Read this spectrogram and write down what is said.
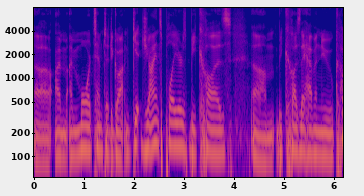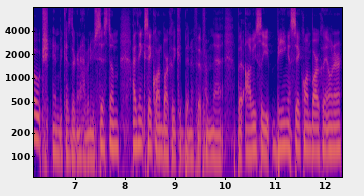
Uh, I'm, I'm more tempted to go out and get Giants players because, um, because they have a new coach and because they're going to have a new system. I think Saquon Barkley could benefit from that. But obviously, being a Saquon Barkley owner,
